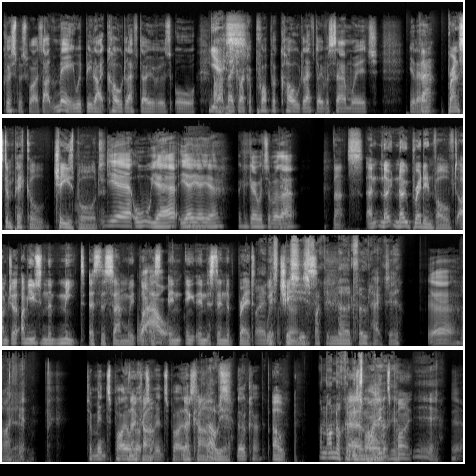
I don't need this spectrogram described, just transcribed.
Christmas wise, like me would be like cold leftovers, or Yes, I'd make like a proper cold leftover sandwich. You know, that Branston pickle cheese board. yeah, oh yeah, yeah, yeah, Mm. yeah. I could go with some of Yeah. that. That's and no no bread involved. I'm just I'm using the meat as the sandwich. like, as Wow. in, in instead of bread Well, with this, cheese. This is fucking nerd food hacks here. Yeah, Like Yeah. it. to mince pie or No not to mince pie. no that's carbs. Oh yeah. No carb. oh, I'm, I'm not convinced um, by pie, mince pie. Yeah. Yeah.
